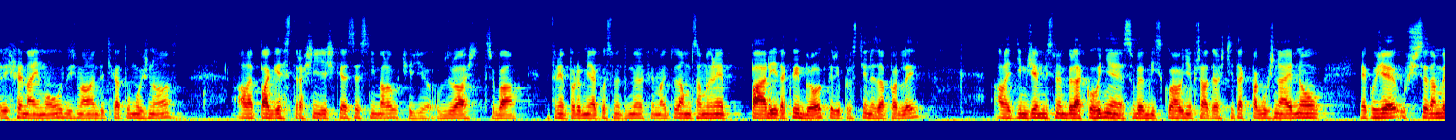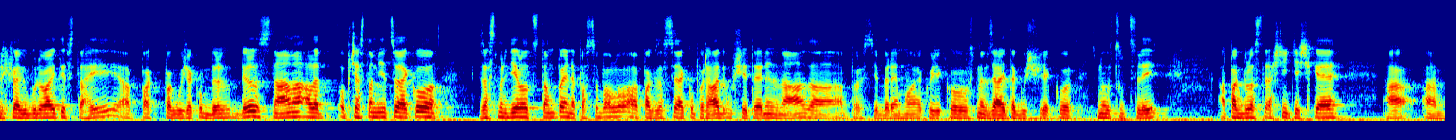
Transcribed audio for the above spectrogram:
rychle najmout, když máme teďka tu možnost, ale pak je strašně těžké se s ním loučit, jo. Obzvlášť třeba v firmě podobně, jako jsme to měli firmě, to tam samozřejmě pár takový bylo, kteří prostě nezapadli, ale tím, že my jsme byli jako hodně sobě blízko a hodně přátelští, tak pak už najednou, jakože už se tam rychle vybudovaly ty vztahy a pak, pak už jako byl, byl s náma, ale občas tam něco jako zasmrdělo, co tam úplně nepasovalo, ale pak zase jako pořád už je to jeden z nás a prostě bereme ho, jako, že jako jsme vzali, tak už jako jsme ho cucli. A pak bylo strašně těžké a, a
